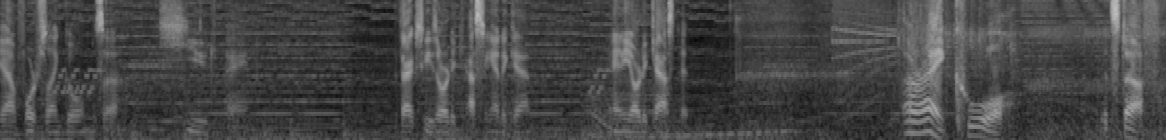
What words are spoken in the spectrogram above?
Yeah, unfortunately Golem is a huge pain. In fact, he's already casting it again. And he already cast it. Alright, cool. Good stuff.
